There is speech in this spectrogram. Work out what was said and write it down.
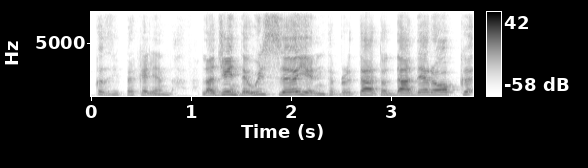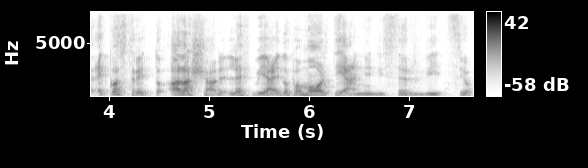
così perché gli andava. L'agente Will Sawyer, interpretato da The Rock, è costretto a lasciare l'FBI dopo molti anni di servizio,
